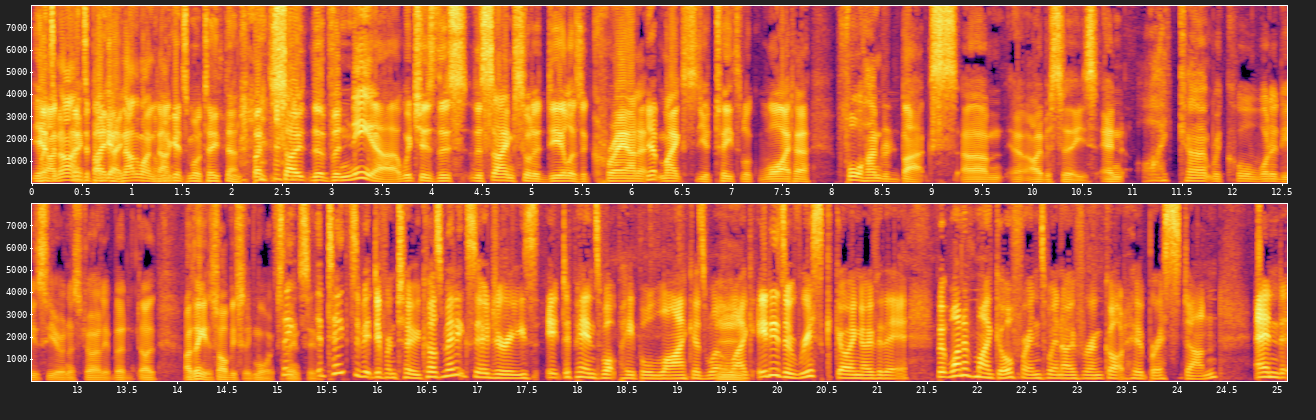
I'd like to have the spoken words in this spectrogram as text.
Yeah, when's I it, know. When's it I'll get payday? another one I want done. to get some more teeth done. But so the veneer, which is this the same sort of deal as a crown, it Yep. makes your teeth look whiter. Four hundred bucks um, uh, overseas, and I can't recall what it is here in Australia, but I, I think it's obviously more See, expensive. it teeth's a bit different too. Cosmetic surgeries, it depends what people like as Mm. well. Like it is a risk going over there. But one of my girlfriends went over and got her breasts done. And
